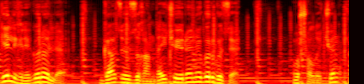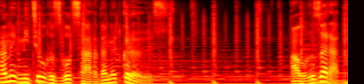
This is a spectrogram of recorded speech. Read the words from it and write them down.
Келгиле көрөлү газ өзү кандай чөйрөнү көргөзөт? Ошол үчүн аны метил кызгылт сарыдан өткөрөбүз. Ал кызарат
